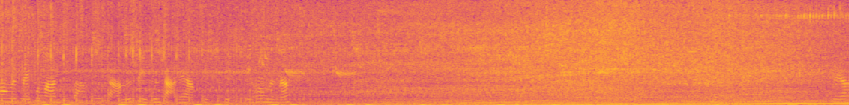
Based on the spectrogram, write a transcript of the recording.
ห้องเล็กๆประมาณสามคูณสามหรือสี่คูณสามเนี่ยครับอีกอีกอีกห้องหนึ่งนะเนี่ย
